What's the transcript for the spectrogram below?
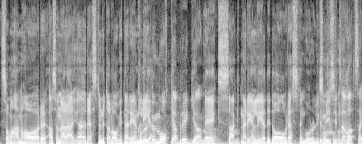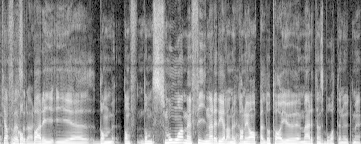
som han har, alltså när resten av laget, när det är en Kommer ut le- med mockabryggan. Exakt, när det är en ledig dag och resten går och liksom mysigt sh- Lavazza-kaffe sådär. i, i eh, de, de, de små men finare delarna utav Neapel, då tar ju Mertens båten ut med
